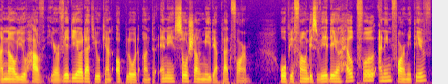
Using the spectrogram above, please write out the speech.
and now you have your video that you can upload onto any social media platform hope you found this video helpful and informative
